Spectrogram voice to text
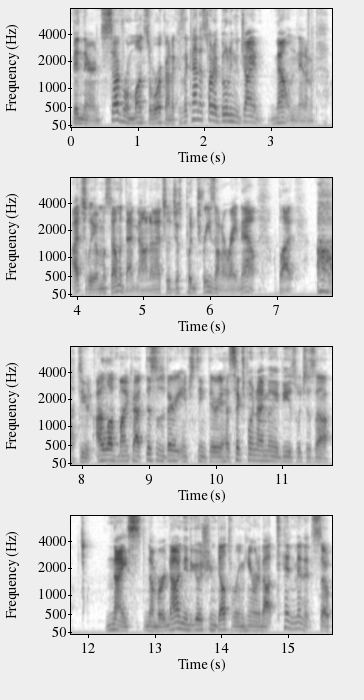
been there in several months to work on it because I kind of started building a giant mountain and I'm actually almost done with that mountain. I'm actually just putting trees on it right now. But ah, dude, I love Minecraft. This was a very interesting theory. It has 6.9 million views, which is a nice number. Now I need to go stream Deltarune here in about 10 minutes. So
